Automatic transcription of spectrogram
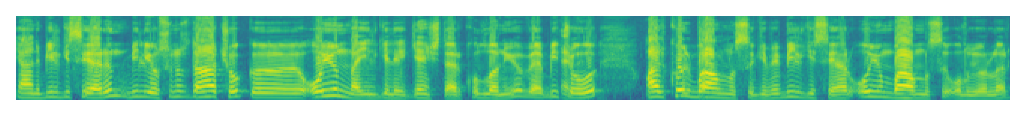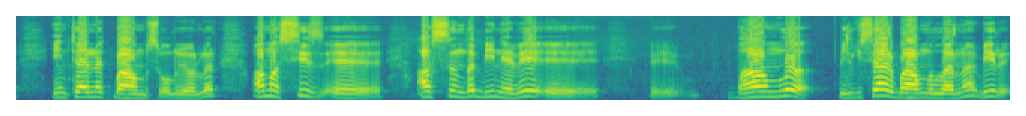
Yani bilgisayarın biliyorsunuz daha çok e, oyunla ilgili gençler kullanıyor ve birçoğu alkol bağımlısı gibi bilgisayar, oyun bağımlısı oluyorlar, internet bağımlısı oluyorlar. Ama siz e, aslında bir nevi e, e, bağımlı, bilgisayar bağımlılarına bir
